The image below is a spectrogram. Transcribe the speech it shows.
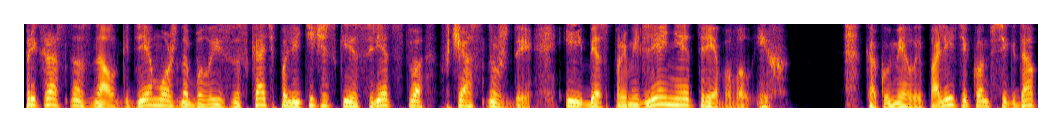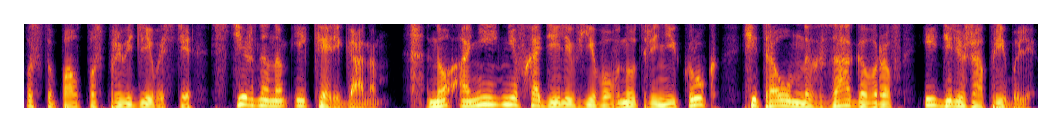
прекрасно знал, где можно было изыскать политические средства в час нужды и без промедления требовал их. Как умелый политик он всегда поступал по справедливости с Тирнаном и Керриганом, но они не входили в его внутренний круг хитроумных заговоров и дележа прибыли.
